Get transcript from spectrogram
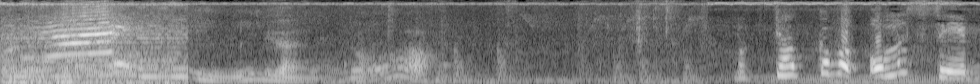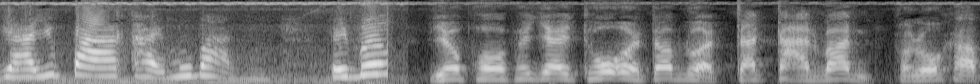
ผู้ใหญ่อีเรื่องอย่างเนาะบักจ๊อบก็บอกโอ้มันเสพยาอยู่ป่าถ่ายหมู่บ้านนี่ไปเบิ้งเดี๋ยวพอพยายโทรเอิญตำรวจจัดการวันขอรครับ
